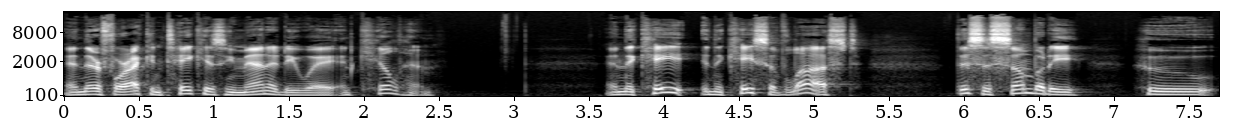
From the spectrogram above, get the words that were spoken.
and therefore I can take his humanity away and kill him. In the case, in the case of lust, this is somebody who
